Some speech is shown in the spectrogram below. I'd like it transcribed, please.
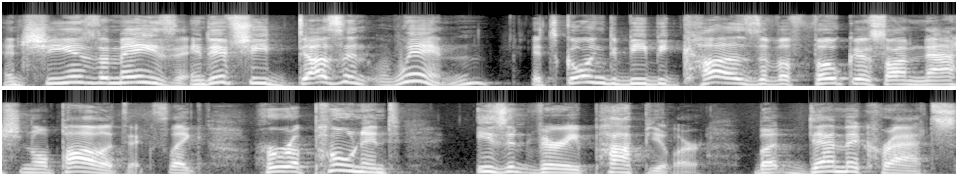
And she is amazing. And if she doesn't win, it's going to be because of a focus on national politics. Like her opponent isn't very popular, but Democrats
